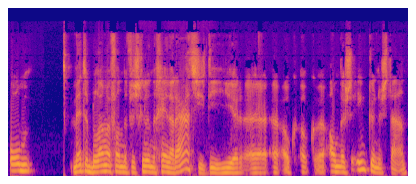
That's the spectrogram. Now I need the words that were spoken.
om met de belangen van de verschillende generaties die hier ook, ook anders in kunnen staan?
